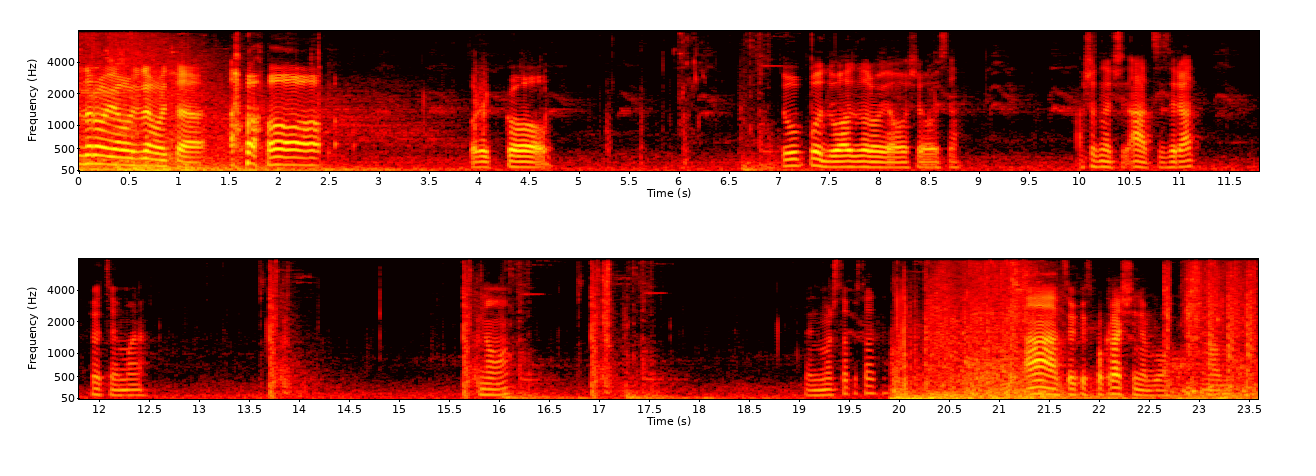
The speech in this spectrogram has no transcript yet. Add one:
Два здоров'я лишилося. Хо-хо. Прикол. Тупо два здоров'я лишилося. А що значить? А, це заряд? Що це має? Ну. Ти не можеш це поставити? А, це якесь покращення було. Мабуть.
